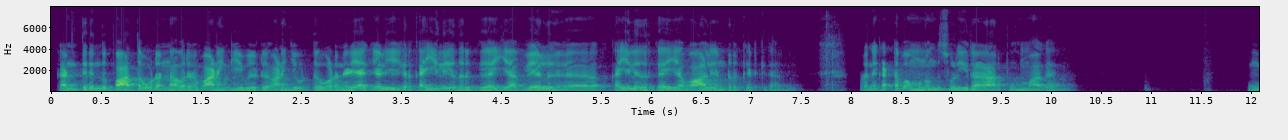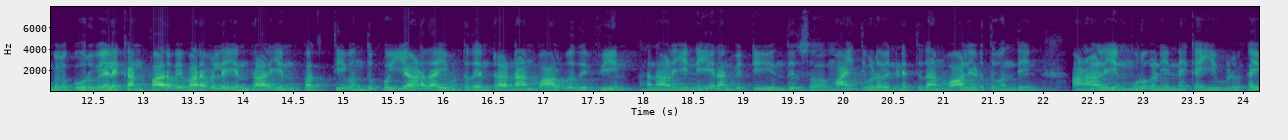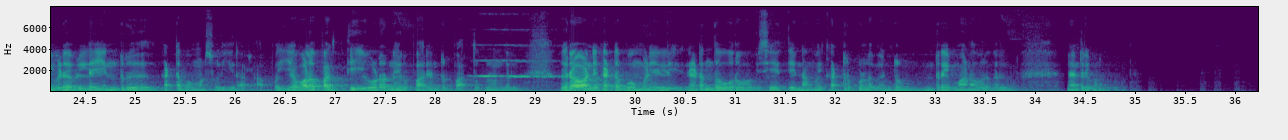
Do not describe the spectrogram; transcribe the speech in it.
கண் தெரிந்து பார்த்தவுடன் அவர் வணங்கி விட்டு வணங்கி விட்டு உடனடியாக கேள்வி கேட்கிறார் கையில் எதற்கு ஐயா வேலு கையில் எதற்கு ஐயா வாள்? என்று கேட்கிறார் உடனே கட்டபொம்மன் வந்து சொல்கிறார் அற்புதமாக உங்களுக்கு ஒரு வேளை கண் பார்வை வரவில்லை என்றால் என் பக்தி வந்து பொய்யானதாகிவிட்டது என்றால் நான் வாழ்வது வீண். அதனால் என்னையே நான் வெட்டி வந்து மாய்த்து விடவே நினைத்து தான் வாள் எடுத்து வந்தேன். ஆனால் என் முருகன் என்னை கைவிட கைவிடவில்லை என்று கட்டபொம்மன் சொல்கிறார். அப்போ எவ்வளோ பக்தியுடன் இருப்பார் என்று பார்த்துக்கொள்ளுங்கள் வீரவாண்டி கட்டபொம்மனில் நடந்த ஒரு விஷயத்தை நம்ம கற்றுக்கொள்ள வேண்டும். இன்றைய மாணவர்கள் நன்றி வணக்கம்.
